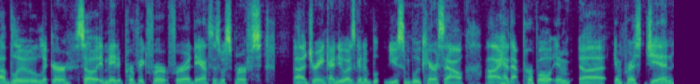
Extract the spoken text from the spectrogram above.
a blue liquor, so it made it perfect for for a dances with Smurfs. Uh, drink. I knew I was going to bl- use some blue carousel. Uh, I had that purple Im- uh, Empress gin,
